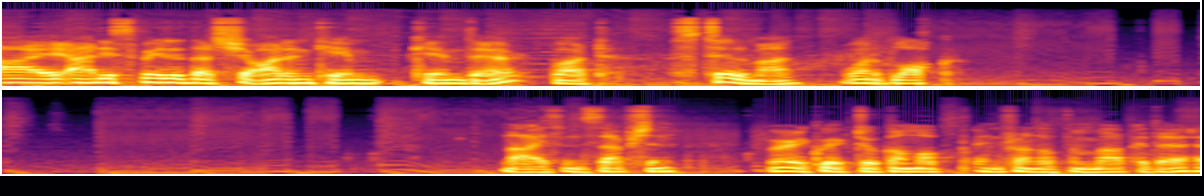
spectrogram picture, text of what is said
I anticipated that shot and came came there, but still, man, what a block. Nice inception. Very quick to come up in front of Mbappe there.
